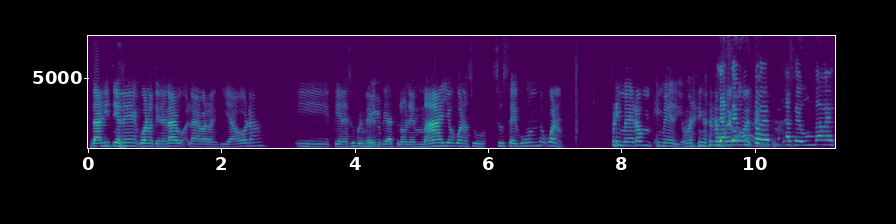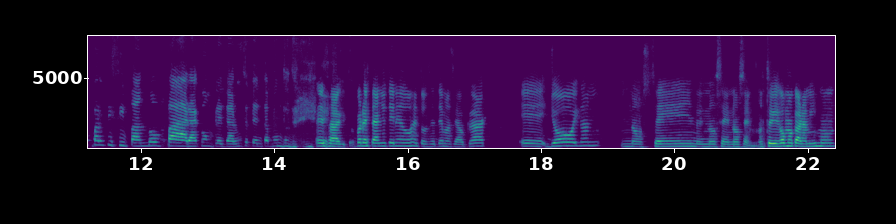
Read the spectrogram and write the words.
Dani tiene, bueno, tiene la, la de Barranquilla ahora y tiene su primer triatlón en mayo, bueno, su, su segundo, bueno, primero y medio. la, segunda vez, la, segunda vez, participando para completar un 70.3. Exacto, pero este año tiene dos, entonces demasiado crack. Eh, yo, oigan, no sé, no sé, no sé. Estoy como que ahora mismo,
